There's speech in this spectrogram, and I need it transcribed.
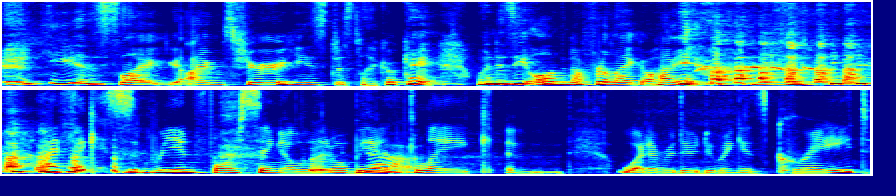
he is like, I'm sure he's just like, okay, when is he old enough for Lego, honey? I think it's reinforcing a little bit, yeah. like whatever they're doing is great.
